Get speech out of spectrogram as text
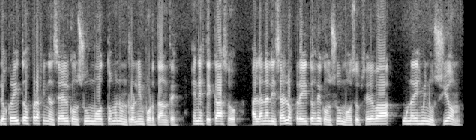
los créditos para financiar el consumo toman un rol importante. En este caso, al analizar los créditos de consumo se observa una disminución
